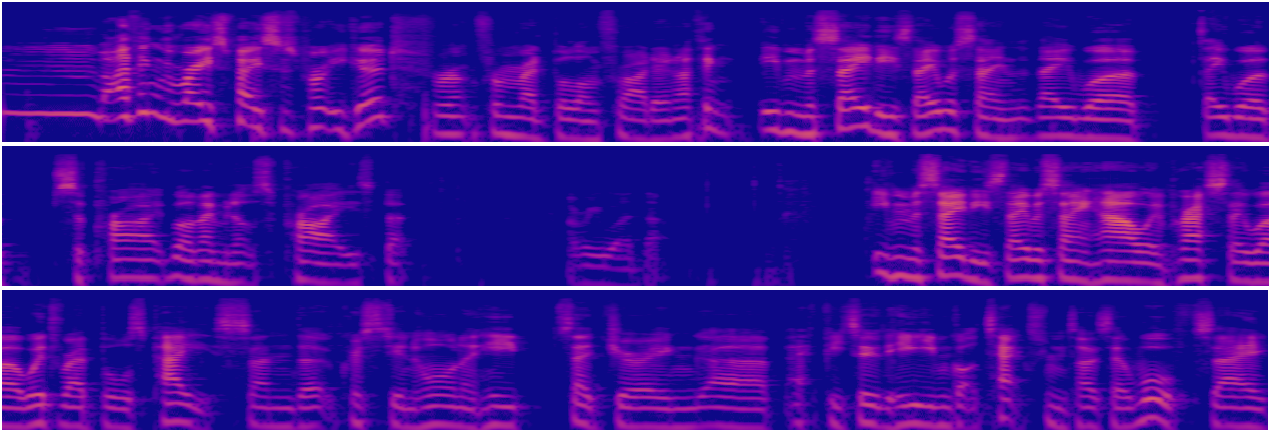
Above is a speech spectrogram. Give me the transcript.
Mm, I think the race pace was pretty good from from Red Bull on Friday, and I think even Mercedes they were saying that they were they were surprised. Well, maybe not surprised, but I'll reword that even Mercedes, they were saying how impressed they were with Red Bull's pace, and that Christian Horner, he said during uh, FP2 that he even got a text from Toto Wolff saying,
